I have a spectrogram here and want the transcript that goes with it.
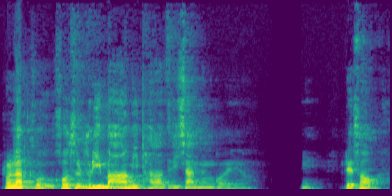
그러나 그- 그것을 우리 마음이 받아들이지 않는 거예요. 예. 그래서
